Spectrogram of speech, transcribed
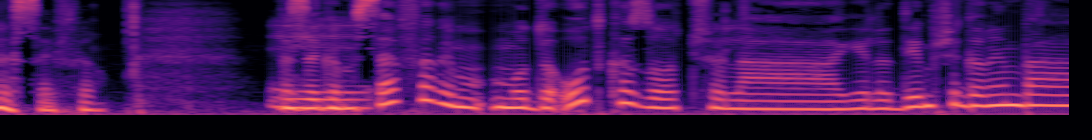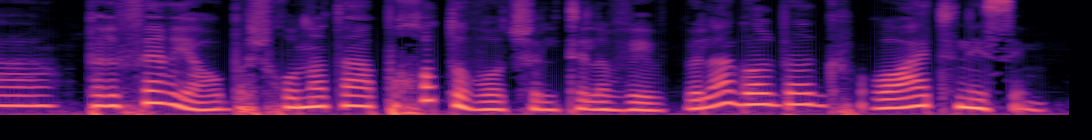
לספר. וזה גם אה, ספר עם מודעות כזאת של הילדים שגרים בפריפריה, או בשכונות הפחות טובות של תל אביב. ולאה גולדברג רואה את ניסים.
